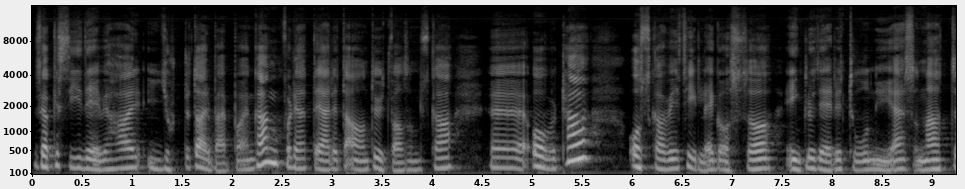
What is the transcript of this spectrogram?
Vi skal ikke si det vi har gjort et arbeid på engang, for det er et annet utvalg som skal overta. Og skal vi i tillegg også inkludere to nye. sånn at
